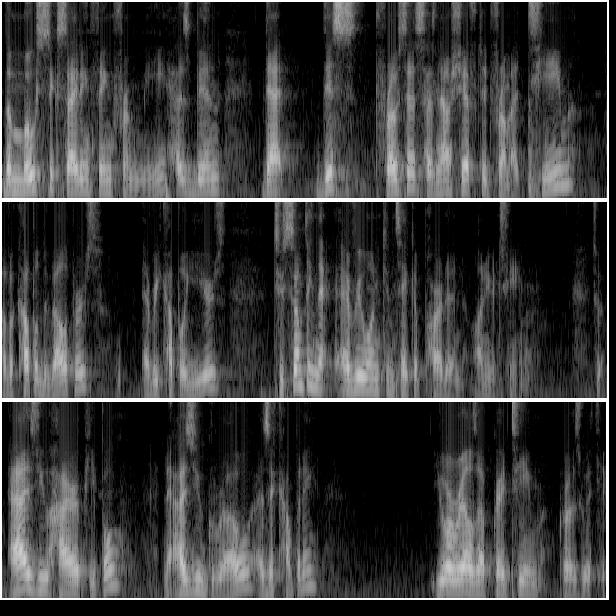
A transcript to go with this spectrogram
the most exciting thing for me has been that this process has now shifted from a team of a couple developers every couple years to something that everyone can take a part in on your team. So as you hire people and as you grow as a company, your Rails upgrade team grows with you.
